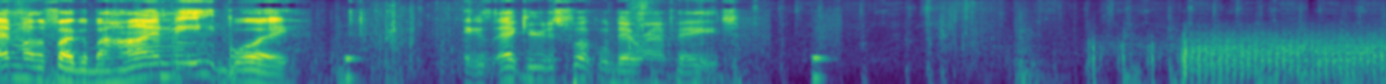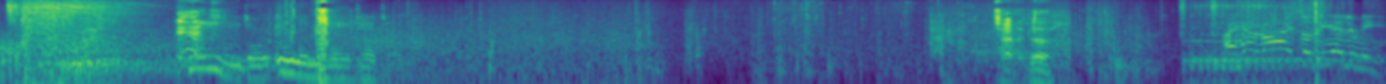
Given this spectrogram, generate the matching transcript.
That motherfucker behind me, boy. Niggas accurate as fuck with that rampage. Yeah, leader eliminated. trying to go. I have eyes on the enemy.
